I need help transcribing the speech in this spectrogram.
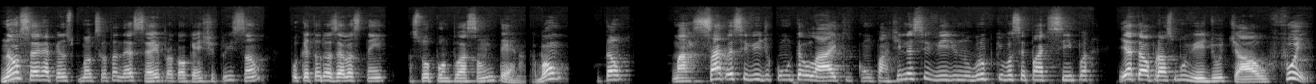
Não serve apenas para o Banco Santander, serve para qualquer instituição, porque todas elas têm a sua pontuação interna, tá bom? Então, Massacra esse vídeo com o teu like, compartilha esse vídeo no grupo que você participa e até o próximo vídeo. Tchau, fui!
